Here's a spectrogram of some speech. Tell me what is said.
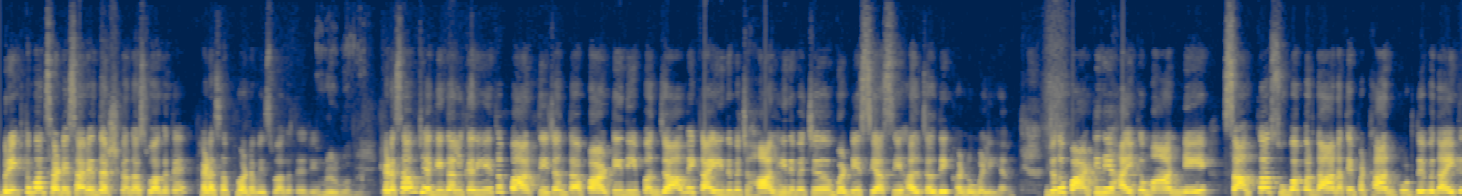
ਬ੍ਰੇਕ ਤੋਂ ਬਾਅਦ ਸਾਡੇ ਸਾਰੇ ਦਰਸ਼ਕਾਂ ਦਾ ਸਵਾਗਤ ਹੈ। ਖੇੜਾ ਸਾਹਿਬ ਤੁਹਾਡਾ ਵੀ ਸਵਾਗਤ ਹੈ ਜੀ। ਮਿਹਰਬਾਨੀ। ਖੇੜਾ ਸਾਹਿਬ ਜੇ ਅੱਗੇ ਗੱਲ ਕਰੀਏ ਤਾਂ ਭਾਰਤੀ ਜਨਤਾ ਪਾਰਟੀ ਦੀ ਪੰਜਾਬ ਇਕਾਈ ਦੇ ਵਿੱਚ ਹਾਲ ਹੀ ਦੇ ਵਿੱਚ ਵੱਡੀ ਸਿਆਸੀ ਹਲਚਲ ਦੇਖਣ ਨੂੰ ਮਿਲੀ ਹੈ। ਜਦੋਂ ਪਾਰਟੀ ਦੀ ਹਾਈ ਕਮਾਨ ਨੇ ਸਾਬਕਾ ਸੂਬਾ ਪ੍ਰਧਾਨ ਅਤੇ ਪਠਾਨਕੋਟ ਦੇ ਵਿਧਾਇਕ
